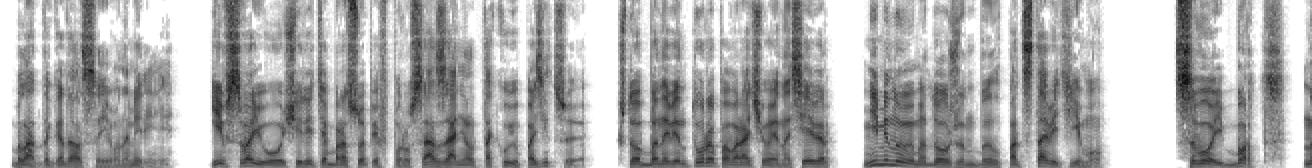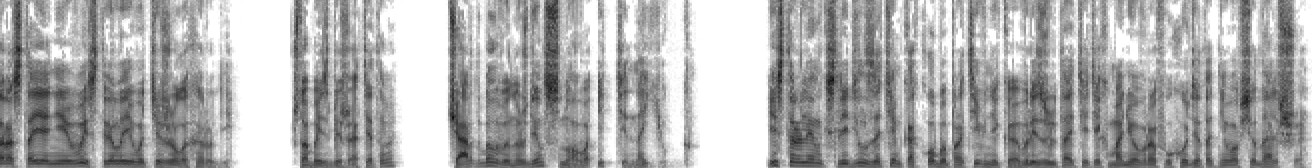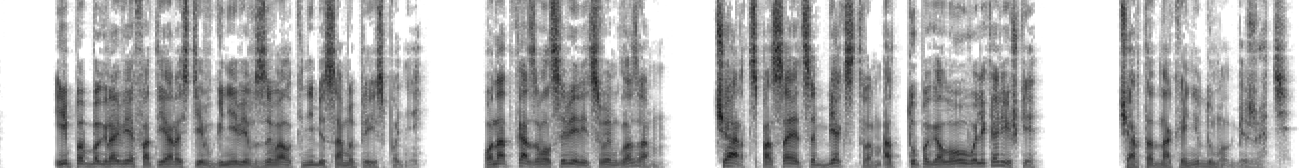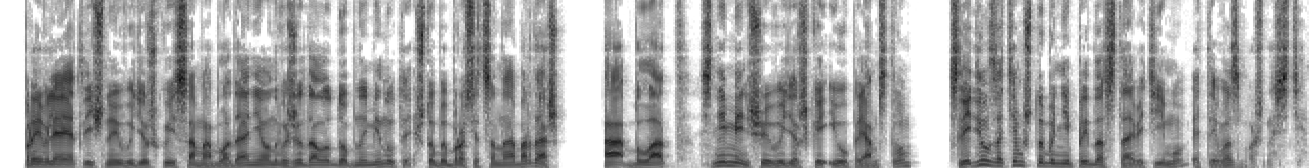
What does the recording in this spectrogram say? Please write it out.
Блад догадался о его намерении и, в свою очередь, обрасопив паруса, занял такую позицию, что Бонавентура, поворачивая на север, неминуемо должен был подставить ему свой борт на расстоянии выстрела его тяжелых орудий. Чтобы избежать этого, Чарт был вынужден снова идти на юг. Истерлинг следил за тем, как оба противника в результате этих маневров уходят от него все дальше, и, побагровев от ярости, в гневе взывал к небесам и преисподней. Он отказывался верить своим глазам. Чарт спасается бегством от тупоголового лекаришки. Чарт, однако, и не думал бежать. Проявляя отличную выдержку и самообладание, он выжидал удобной минуты, чтобы броситься на абордаж, а Блад с не меньшей выдержкой и упрямством следил за тем, чтобы не предоставить ему этой возможности.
